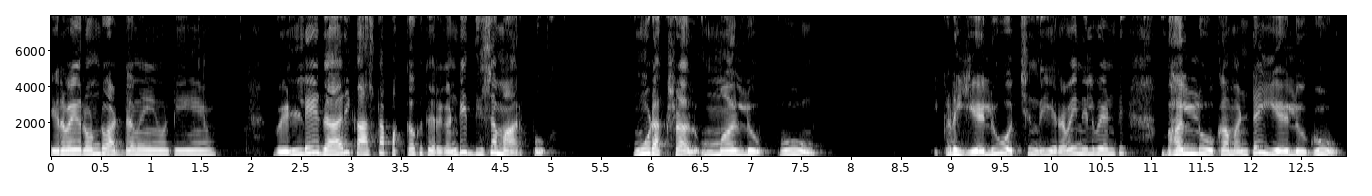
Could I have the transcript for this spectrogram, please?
ఇరవై రెండు అడ్డం ఏమిటి? వెళ్ళే దారి కాస్త పక్కకు తిరగండి. దిశ మార్పు. మూడు అక్షరాలు. మలుపు. ఇక్కడ ఎలు వచ్చింది. ఇరవై నిలువేంటి? భల్లూకం అంటే ఎలుగు.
